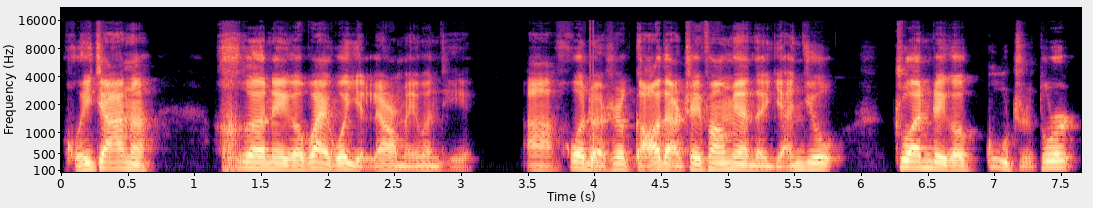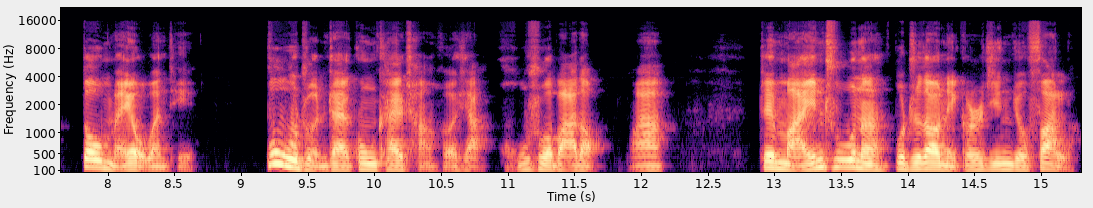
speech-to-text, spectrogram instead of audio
回家呢喝那个外国饮料没问题。啊，或者是搞点这方面的研究，钻这个固执堆儿都没有问题，不准在公开场合下胡说八道啊！这马寅初呢，不知道哪根筋就犯了，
